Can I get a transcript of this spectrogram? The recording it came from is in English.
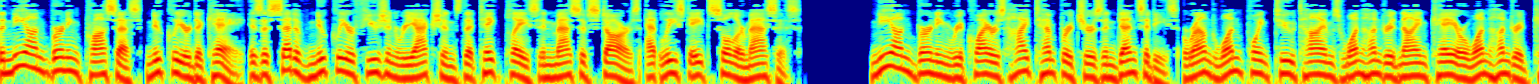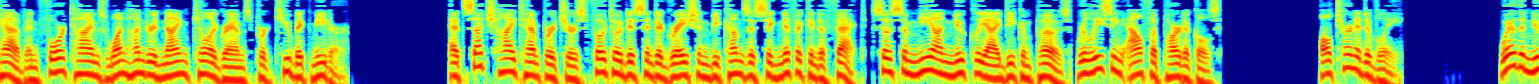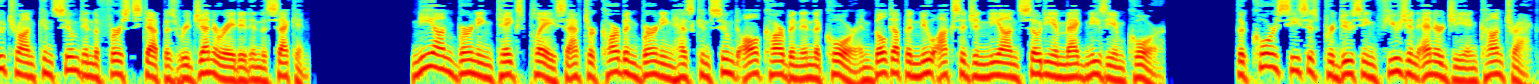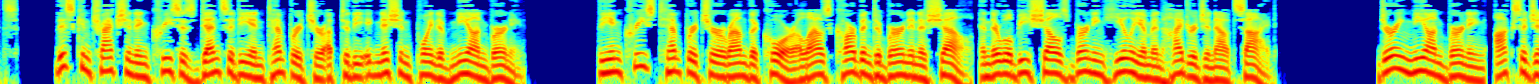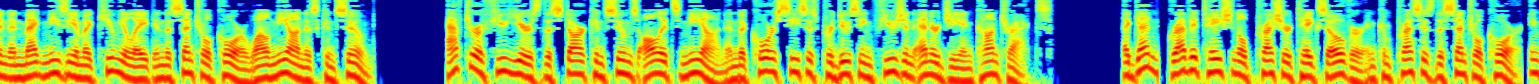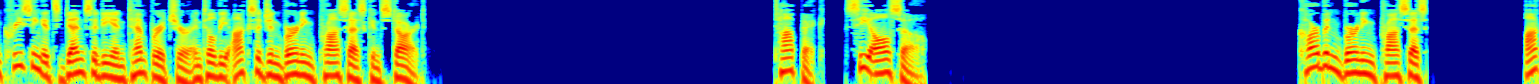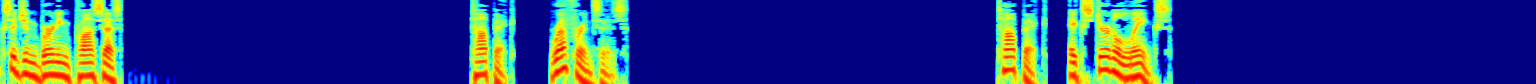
The neon burning process nuclear decay is a set of nuclear fusion reactions that take place in massive stars at least eight solar masses. Neon burning requires high temperatures and densities around 1.2 times 109 K or 100 keV and 4 times 109 kg per cubic meter. At such high temperatures photodisintegration becomes a significant effect, so some neon nuclei decompose, releasing alpha particles. Alternatively, where the neutron consumed in the first step is regenerated in the second. Neon burning takes place after carbon burning has consumed all carbon in the core and built up a new oxygen neon sodium magnesium core. The core ceases producing fusion energy and contracts. This contraction increases density and temperature up to the ignition point of neon burning. The increased temperature around the core allows carbon to burn in a shell, and there will be shells burning helium and hydrogen outside. During neon burning, oxygen and magnesium accumulate in the central core while neon is consumed. After a few years the star consumes all its neon and the core ceases producing fusion energy and contracts. Again, gravitational pressure takes over and compresses the central core, increasing its density and temperature until the oxygen burning process can start. See also Carbon burning process Oxygen burning process References External links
